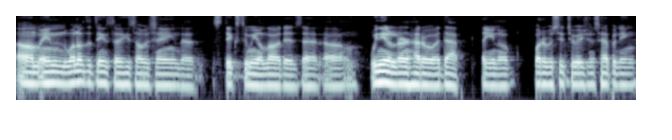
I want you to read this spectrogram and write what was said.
Um, and one of the things that he's always saying that sticks to me a lot is that um, we need to learn how to adapt. Like, you know, whatever situation is happening,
